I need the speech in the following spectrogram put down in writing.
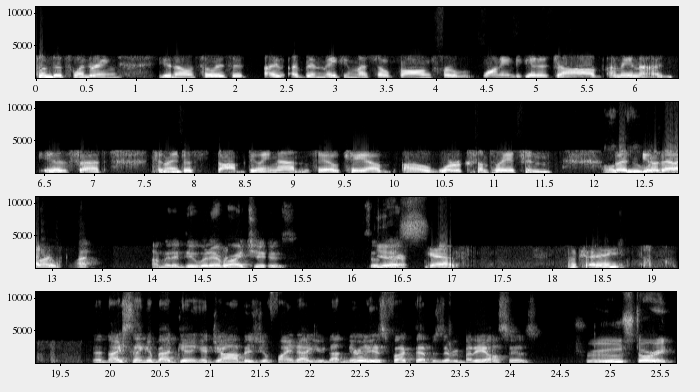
So I'm just wondering, you know. So is it? I, I've been making myself wrong for wanting to get a job. I mean, is that? Can I just stop doing that and say, okay, I'll I'll work someplace and. I'll but do you know, whatever then I I want. I'm going to do whatever I choose. So Yes. Yes. Okay. The nice thing about getting a job is you'll find out you're not nearly as fucked up as everybody else is. True story.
